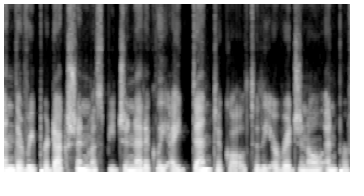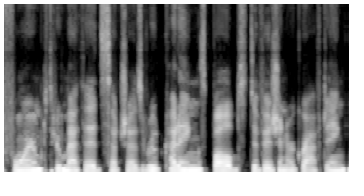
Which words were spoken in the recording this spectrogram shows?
and the reproduction must be genetically identical to the original and performed through methods such as root cuttings, bulbs, division or grafting,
